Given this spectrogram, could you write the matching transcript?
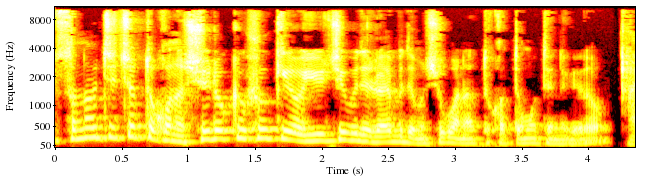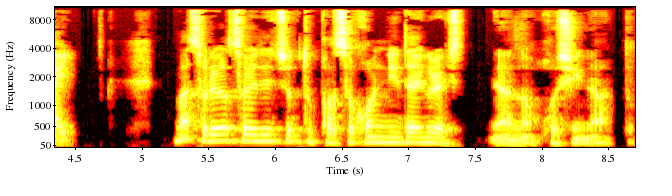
そのうちちょっとこの収録風景を YouTube でライブでもしようかなとかって思ってるんだけど、はい。まあそれはそれでちょっとパソコン2台ぐらいあの欲しいなと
